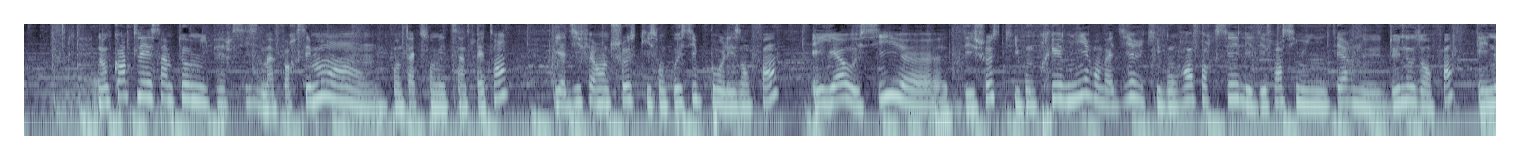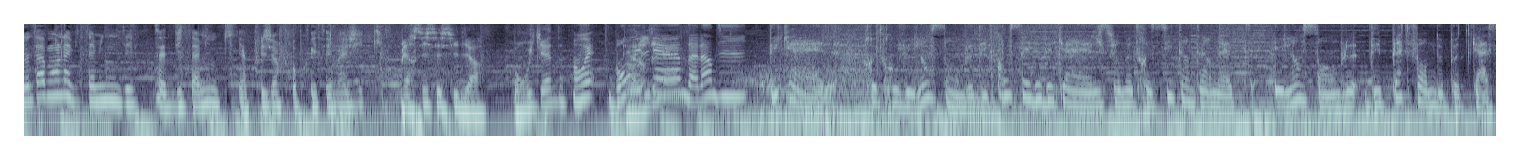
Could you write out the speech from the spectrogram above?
Donc quand les symptômes y persistent, bah forcément, hein, on contacte son médecin traitant. Il y a différentes choses qui sont possibles pour les enfants. Et il y a aussi euh, des choses qui vont prévenir, on va dire, et qui vont renforcer les défenses immunitaires de nos enfants, et notamment la vitamine D. Cette vitamine qui a plusieurs propriétés magiques. Merci Cécilia. Bon week-end. Ouais. Bon À lundi. week-end, à lundi. DKL, retrouvez l'ensemble des conseils de DKL sur notre site internet et l'ensemble des plateformes de podcast.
